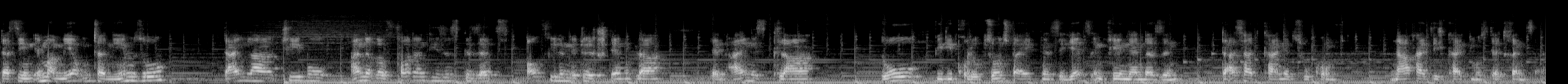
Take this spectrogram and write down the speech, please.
das sehen immer mehr Unternehmen so. Daimler, Chibo, andere fordern dieses Gesetz, auch viele Mittelständler, denn ist klar, so wie die Produktionsverhältnisse jetzt in vielen Ländern sind, das hat keine Zukunft. Nachhaltigkeit muss der Trend sein.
